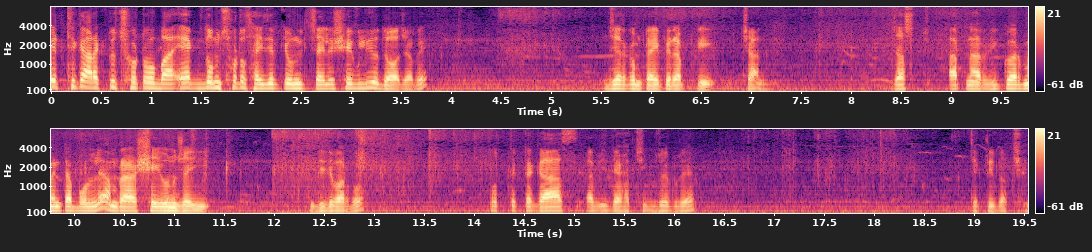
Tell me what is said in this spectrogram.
এর থেকে আরেকটু ছোট বা একদম ছোট সাইজের কেউ নিতে চাইলে সেগুলিও দেওয়া যাবে। যেরকম টাইপের আপনি চান। জাস্ট আপনার রিকোয়ারমেন্টটা বললে আমরা সেই অনুযায়ী দিতে পারব। প্রত্যেকটা গাছ আমি দেখাচ্ছি ঘুরে ঘুরে। দেখতেই পাচ্ছেন।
